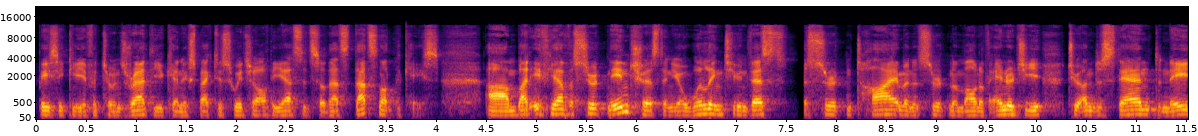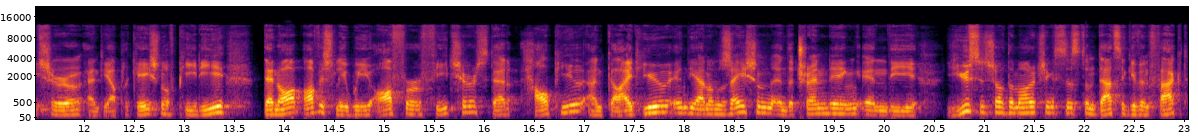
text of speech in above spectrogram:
basically, if it turns red, you can expect to switch off the asset. So that's that's not the case. Um, but if you have a certain interest and you're willing to invest a certain time and a certain amount of energy to understand the nature and the application of PD, then obviously we offer features that help you and guide you in the analysis, in the trending, in the usage of the monitoring system. That's a given fact.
